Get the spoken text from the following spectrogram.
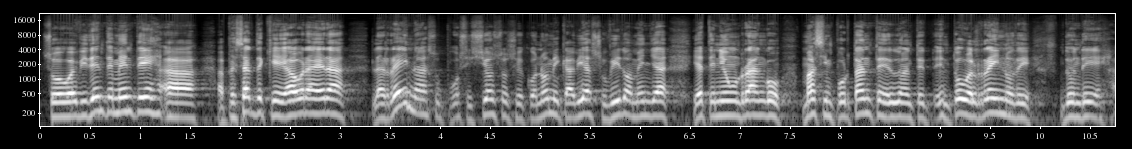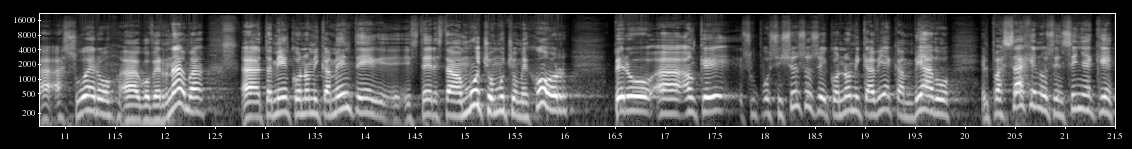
So, evidentemente, ah, a pesar de que ahora era la reina, su posición socioeconómica había subido, amén, ya, ya tenía un rango más importante durante, en todo el reino de donde Azuero gobernaba. también económicamente Esther estaba mucho, mucho mejor. Pero ah, aunque su posición socioeconómica había cambiado, el pasaje nos enseña que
